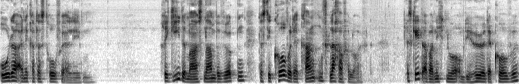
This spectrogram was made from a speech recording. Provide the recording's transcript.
oder eine Katastrophe erleben. Rigide Maßnahmen bewirken, dass die Kurve der Kranken flacher verläuft. Es geht aber nicht nur um die Höhe der Kurve,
